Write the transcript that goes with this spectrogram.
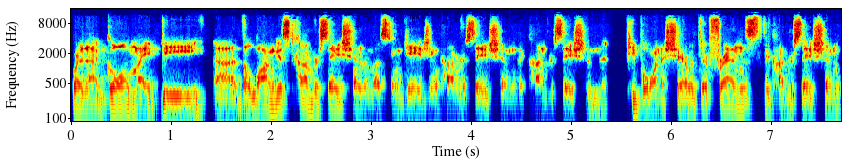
Where that goal might be uh, the longest conversation the most engaging conversation the conversation that people want to share with their friends the conversation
